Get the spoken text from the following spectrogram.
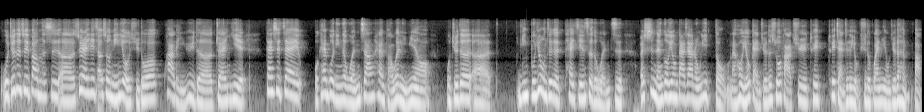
我觉得最棒的是，呃，虽然叶教授您有许多跨领域的专业，但是在我看过您的文章和访问里面哦，我觉得呃。您不用这个太艰涩的文字，而是能够用大家容易懂，然后有感觉的说法去推推展这个有趣的观念，我觉得很棒。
